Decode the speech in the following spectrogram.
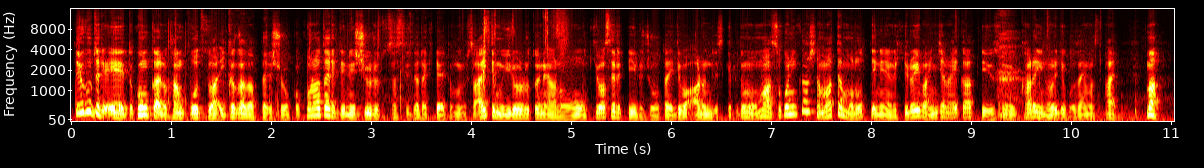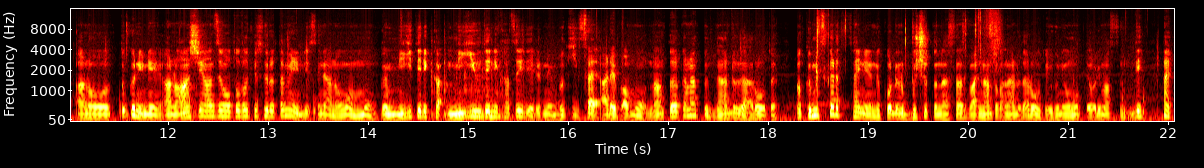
ということで、えっ、ー、と、今回の観光ツアーいかがだったでしょうか？この辺りでね、終了とさせていただきたいと思います。相手もいろいろとね、あの、置き忘れている状態ではあるんですけれども、まあ、そこに関してはまた戻ってね、拾えばいいんじゃないかっていう、そういう軽いノリでございます。はい。まあ、あの、特にね、あの、安心安全をお届けするためにですね、あの、もう、右手にか、右腕に担いでいるね、武器さえあれば、もう、なんとなくなくなるだろうと、まあ、組みつかれた際にはね、これのブシュッとなさせばなんとかなるだろうというふうに思っておりますんで、はい。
